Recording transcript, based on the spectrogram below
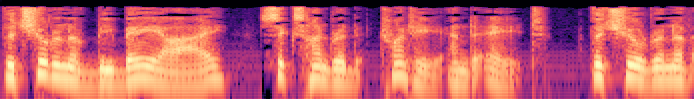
The children of hundred twenty and eight. The children of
